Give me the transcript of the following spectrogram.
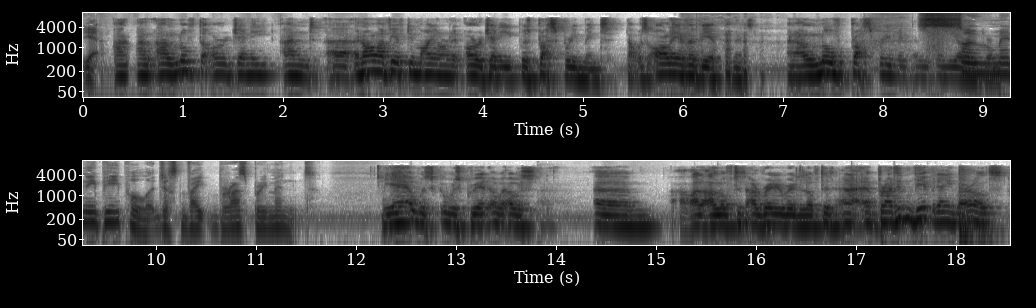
Yeah. I, I, I love the Origeni, and uh, and all I vaped in my Or- Origeni was Raspberry Mint. That was all I ever vaped in it, and I love Raspberry Mint. In, in So many people that just vape raspberry mint. Yeah, it was it was great. I, I was um, I, I loved it. I really really loved it. And I, but I didn't vape it anywhere else.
